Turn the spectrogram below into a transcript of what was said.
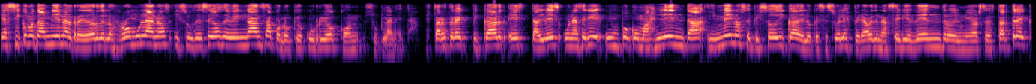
y así como también alrededor de los Romulanos y sus deseos de venganza por lo que ocurrió con su planeta. Star Trek Picard es tal vez una serie un poco más lenta y menos episódica de lo que se suele esperar de una serie dentro del universo de Star Trek,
